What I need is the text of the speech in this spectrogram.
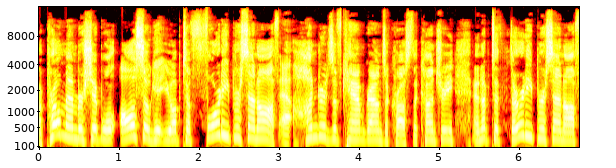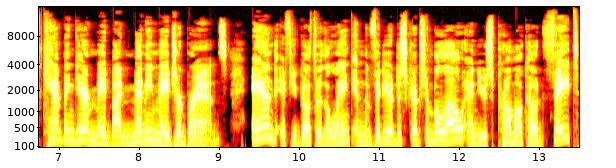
A pro membership will also get you up to 40% off at hundreds of campgrounds across the country and up to 30% off camping gear made by many major brands. And if you go through the link in the video description below and use promo code FATE,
